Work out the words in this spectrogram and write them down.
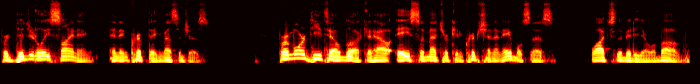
for digitally signing and encrypting messages. For a more detailed look at how asymmetric encryption enables this, watch the video above.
